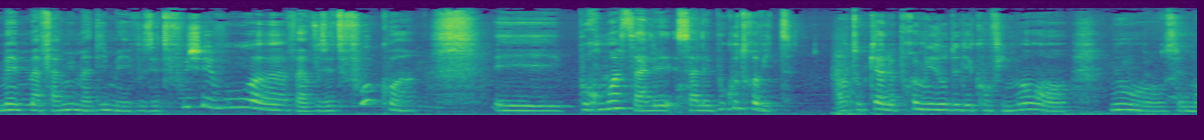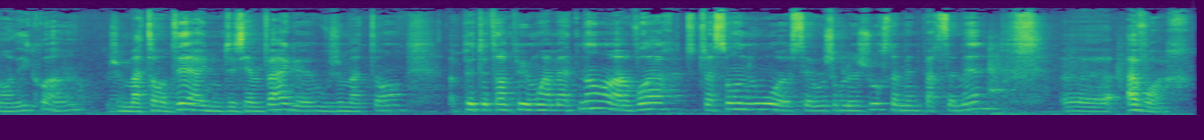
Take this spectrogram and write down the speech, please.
même ma famille m'a dit, mais vous êtes fou chez vous, euh, enfin vous êtes fou quoi. Et pour moi, ça allait, ça allait beaucoup trop vite. En tout cas, le premier jour de déconfinement, nous, on se demandait quoi. Hein. Je m'attendais à une deuxième vague, où je m'attends, peut-être un peu moins maintenant, à voir. De toute façon, nous, c'est au jour le jour, semaine par semaine, euh, à voir.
